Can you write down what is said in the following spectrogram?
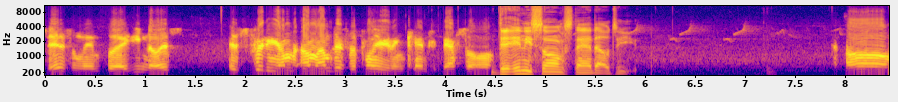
sizzling, but you know, it's, it's pretty. I'm, I'm, I'm disappointed in Kendrick. That's all. Did any song stand out to you? Um,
